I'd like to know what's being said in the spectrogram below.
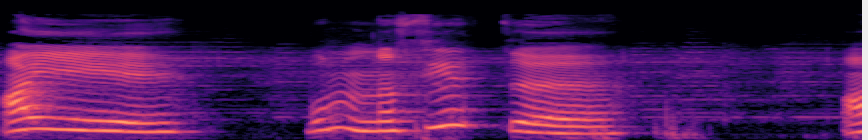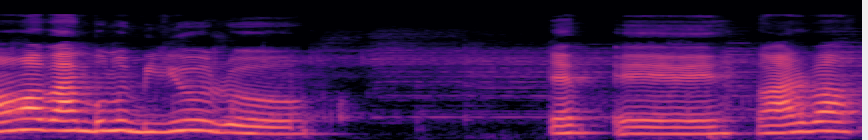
Ay. Bunu nasıl yıktı? Aha ben bunu biliyorum. Dep ee, galiba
